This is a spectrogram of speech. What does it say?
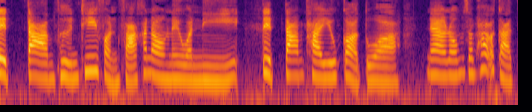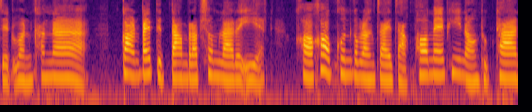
ติดตามพื้นที่ฝนฟ้าขนองในวันนี้ ติดตามพายุก่อตัว แนวโน้มสภาพอากาศ 7 วันข้างหน้า ก่อนไปติดตามรับชมรายละเอียด ขอขอบคุณกำลังใจจากพ่อแม่พี่น้องทุกท่าน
